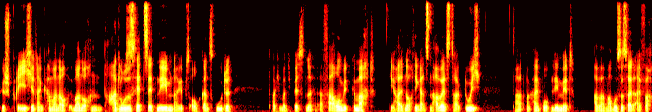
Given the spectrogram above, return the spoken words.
Gespräche, dann kann man auch immer noch ein drahtloses Headset nehmen. Da gibt es auch ganz gute. Da habe ich immer die besten Erfahrungen mitgemacht. Die halten auch den ganzen Arbeitstag durch. Da hat man kein Problem mit. Aber man muss es halt einfach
